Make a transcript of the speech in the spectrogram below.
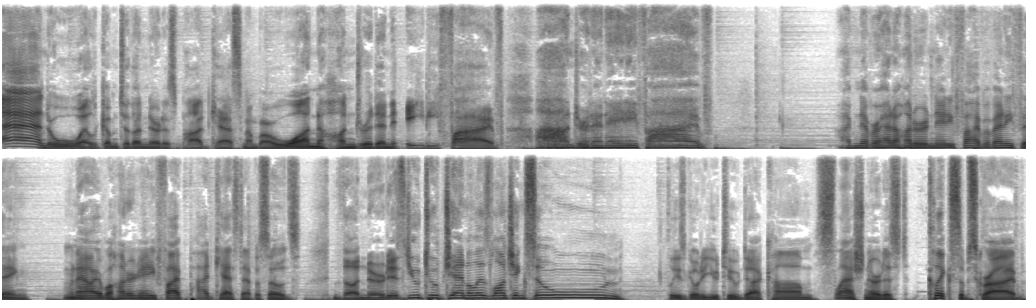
And welcome to the Nerdist Podcast number 185. 185. I've never had 185 of anything. Now I have 185 podcast episodes. The Nerdist YouTube channel is launching soon. Please go to youtube.com slash nerdist, click subscribe,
